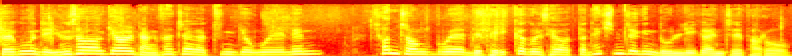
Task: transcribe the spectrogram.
결국은 이제 윤석열 당선자 같은 경우에는 현 정부의 대립각을 세웠던 핵심적인 논리가 이제 바로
